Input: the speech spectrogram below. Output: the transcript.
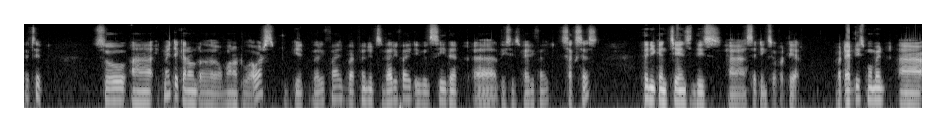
that's it. So uh, it might take around uh, one or two hours to get verified but when it's verified you will see that uh, this is verified success. Then you can change these uh, settings over there. But at this moment uh,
